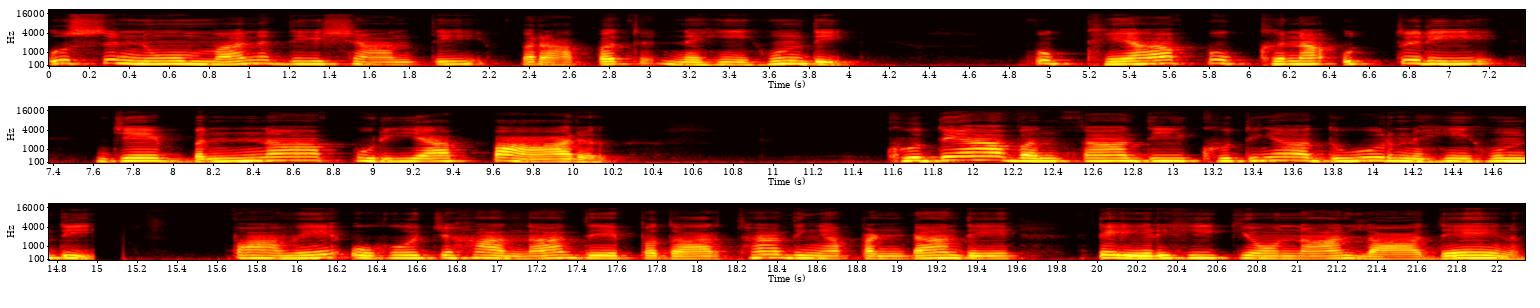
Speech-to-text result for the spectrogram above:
ਉਸ ਨੂੰ ਮਨ ਦੀ ਸ਼ਾਂਤੀ ਪ੍ਰਾਪਤ ਨਹੀਂ ਹੁੰਦੀ। ਭੁੱਖਿਆ ਭੁੱਖ ਨਾ ਉਤਰੀ, ਜੇ ਬੰਨਾ ਪੁਰੀਆ ਭਾਰ। ਖੁਦਿਆਵੰਤਾਂ ਦੀ ਖੁਦੀਆਂ ਦੂਰ ਨਹੀਂ ਹੁੰਦੀ। ਭਾਵੇਂ ਉਹ ਜਹਾਨਾਂ ਦੇ ਪਦਾਰਥਾਂ ਦੀਆਂ ਪੰਡਾਂ ਦੇ ਢੇਰ ਹੀ ਕਿਉਂ ਨਾ ਲਾ ਦੇਣ।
